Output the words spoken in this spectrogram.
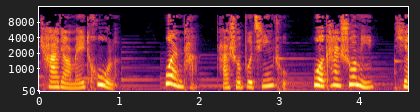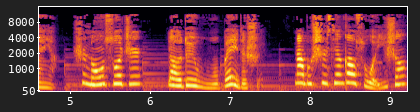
差点没吐了。问他，他说不清楚。我看说明，天呀，是浓缩汁，要兑五倍的水，那不事先告诉我一声？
